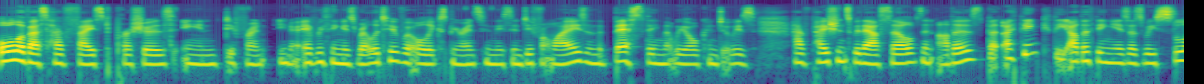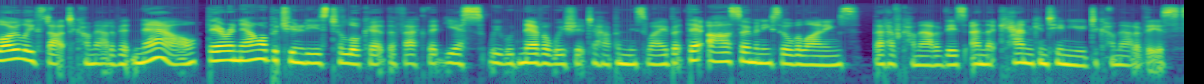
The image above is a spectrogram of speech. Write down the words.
all of us have faced pressures in different, you know, everything is relative. We're all experiencing this in different ways. And the best thing that we all can do is have patience with ourselves and others. But I think the other thing is, as we slowly start to come come out of it now, there are now opportunities to look at the fact that, yes, we would never wish it to happen this way, but there are so many silver linings that have come out of this and that can continue to come out of this.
